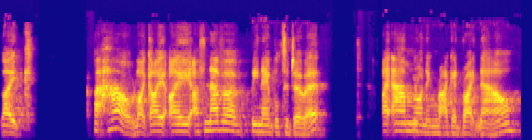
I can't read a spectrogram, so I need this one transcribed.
like, but how? Like, I, I, I've never been able to do it. I am hmm. running ragged right now.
